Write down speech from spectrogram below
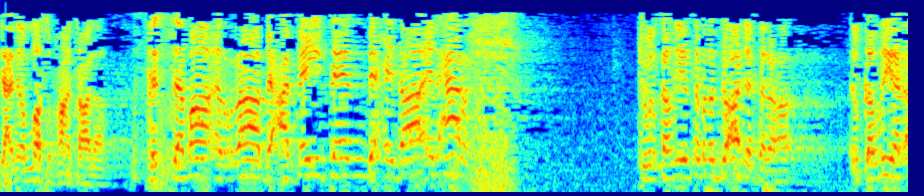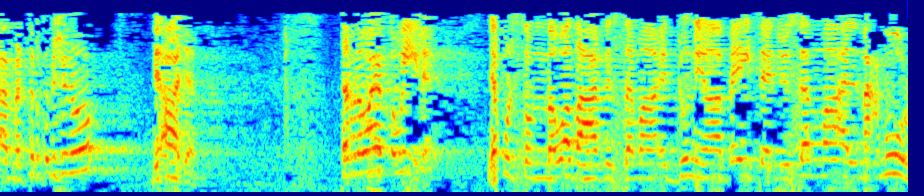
يعني الله سبحانه وتعالى في السماء الرابعة بيتا بحذاء العرش. شوف القضية ارتبطت بآدم تراها القضية الآن مرتبطة بشنو؟ بآدم. الرواية طويلة. يقول ثم وضع في السماء الدنيا بيتا يسمى المعمور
